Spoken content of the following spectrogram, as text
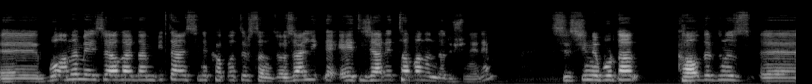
E, bu ana mecralardan bir tanesini kapatırsanız özellikle e-ticaret tabanında düşünelim. Siz şimdi buradan kaldırdınız e,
